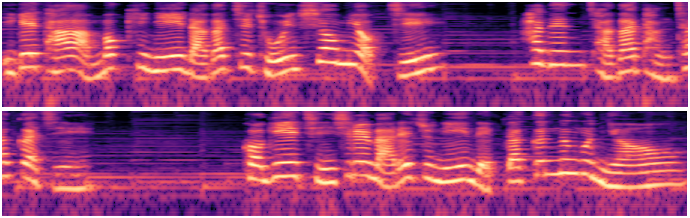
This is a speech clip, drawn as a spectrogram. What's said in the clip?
이게 다 안 먹히니 나같이 좋은 시험이 없지. 하는 자가 당차까지. 거기에 진실을 말해주니 냅다 끊는군요.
